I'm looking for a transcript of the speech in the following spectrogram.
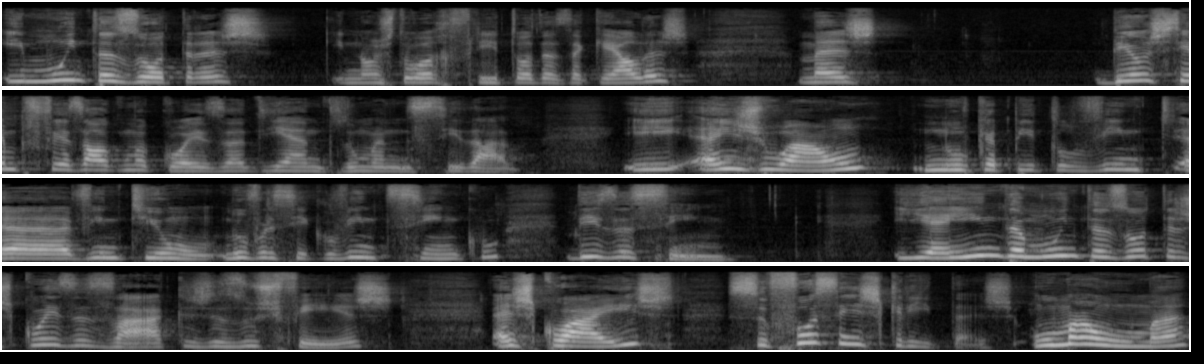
e muitas outras, e não estou a referir todas aquelas, mas Deus sempre fez alguma coisa diante de uma necessidade. E em João, no capítulo 20, uh, 21, no versículo 25, diz assim: E ainda muitas outras coisas há que Jesus fez, as quais, se fossem escritas uma a uma,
